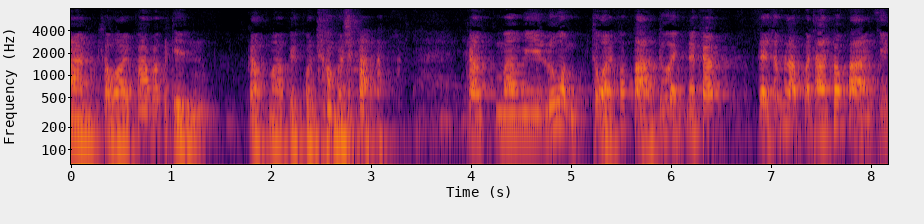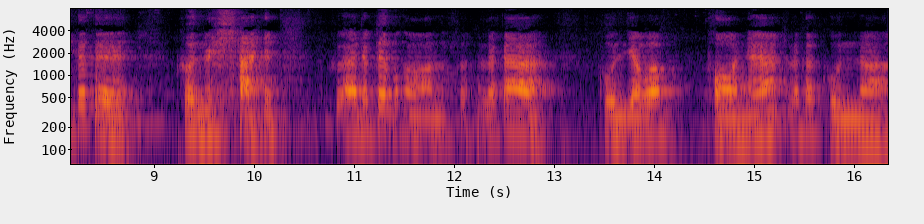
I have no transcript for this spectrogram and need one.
านถวายผ้าพระกฐินกลับมาเป็นคนธรรมชาติกลับมามีร่วมถวายพระป่าด้วยนะครับ แต่สำหรับประธานพระป่าจริงๆก็คือคุณวิชัยเอ่อดรบังออนแล้วก็คุณเยาวพรนะฮะแล้วก็คุณอ่า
